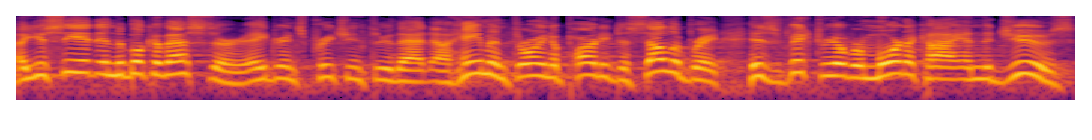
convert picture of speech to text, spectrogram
Uh, you see it in the book of Esther. Adrian's preaching through that. Uh, Haman throwing a party to celebrate his victory over Mordecai and the Jews,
